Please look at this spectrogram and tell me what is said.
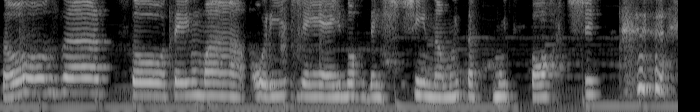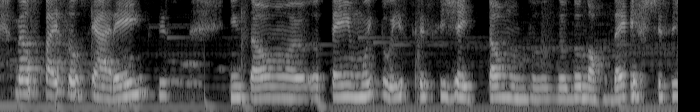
Souza, sou, tenho uma origem aí nordestina muito, muito forte. Meus pais são cearenses, então eu, tenho muito isso, esse jeitão do, do, do Nordeste, esse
